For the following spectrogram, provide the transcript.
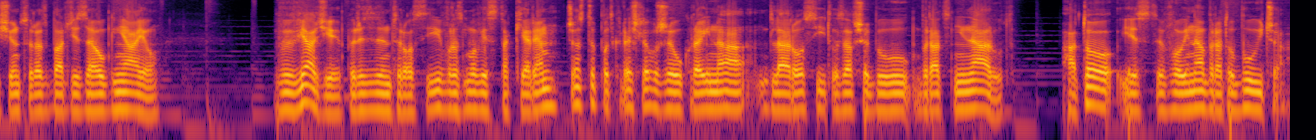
się coraz bardziej zaogniają. W wywiadzie prezydent Rosji w rozmowie z Takierem często podkreślał, że Ukraina dla Rosji to zawsze był bratni naród, a to jest wojna bratobójcza.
